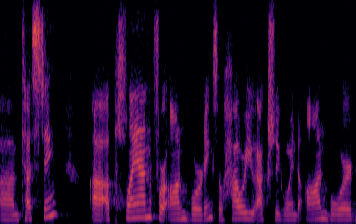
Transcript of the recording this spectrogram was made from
um, testing uh, a plan for onboarding. So how are you actually going to onboard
